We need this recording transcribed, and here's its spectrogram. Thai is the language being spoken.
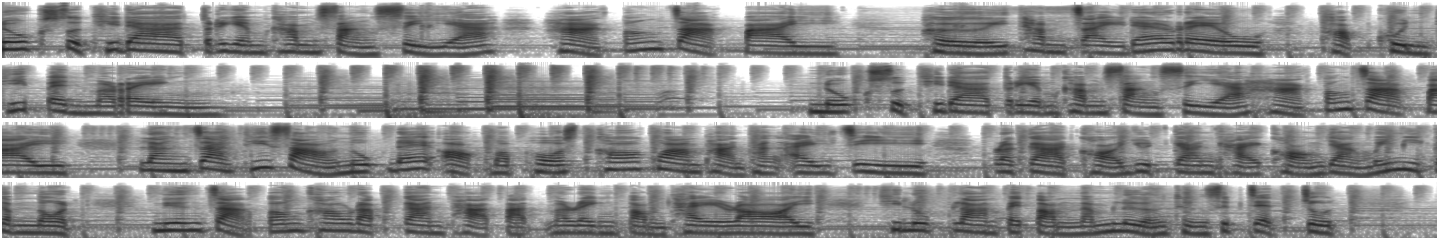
นุกสุทธิดาเตรียมคำสั่งเสีย หากต้องจากไป เผยทำใจได้เร็ว ขอบคุณที่เป็นมะเร็ง นุกสุทธิดาเตรียมคำสั่งเสียหากต้องจากไป หลังจากที่สาวนุกได้ออกมาโพสต์ข้อความผ่านทางไอจีประกาศขอหยุดการขายของอย่างไม่มีกำหนด เนื่องจากต้องเข้ารับการผ่าตัดมะเร็งต่อมไทรอยที่ลุกลามไปต่อมน้ำเหลืองถึง 17 จุด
